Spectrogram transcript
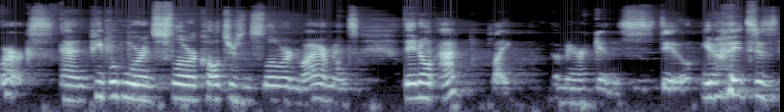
works. And people who are in slower cultures and slower environments, they don't act Americans do. You know, it's just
